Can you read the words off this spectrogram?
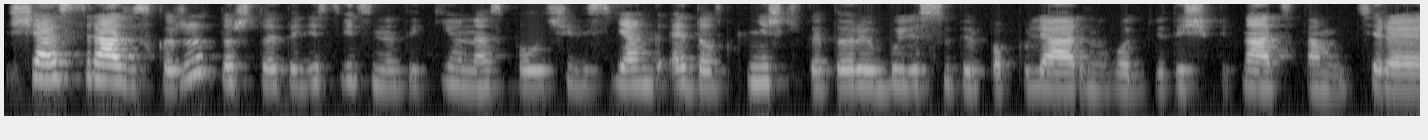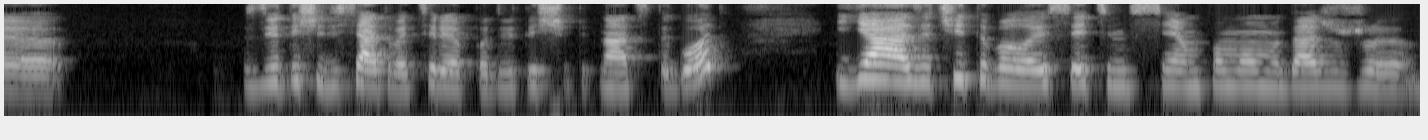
Сейчас сразу скажу, то, что это действительно такие у нас получились young adult книжки, которые были супер популярны вот 2015 с 2010 по 2015 год. Я зачитывалась этим всем, по-моему, даже уже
